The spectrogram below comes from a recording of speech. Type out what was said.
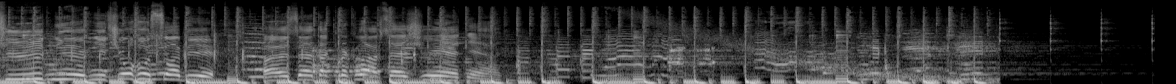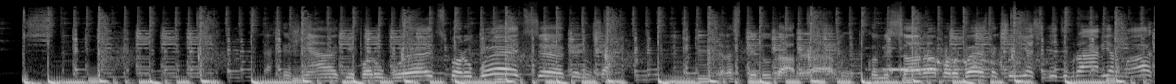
Щитник, нічого собі. А це так приклався Щитник. Який парубець, парубець, е, керівця. Зараз під удар е, комісара, порубець, так що м'яч відібрав Ярмак.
